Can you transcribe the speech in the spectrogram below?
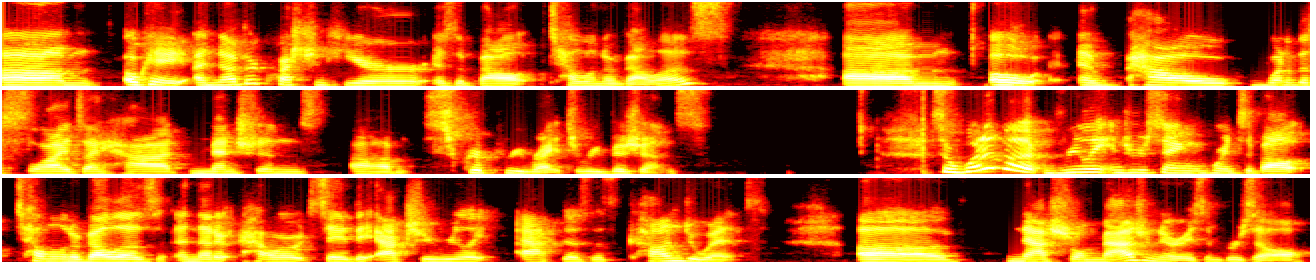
Um, okay, another question here is about telenovelas. Um, oh, and how one of the slides I had mentions um, script rewrites or revisions. So one of the really interesting points about telenovelas and that it, how I would say they actually really act as this conduit of national imaginaries in Brazil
